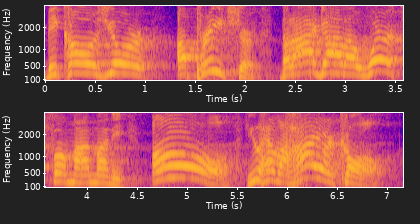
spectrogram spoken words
because you're a preacher, but I got to work for my money. Oh, you have a higher call.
